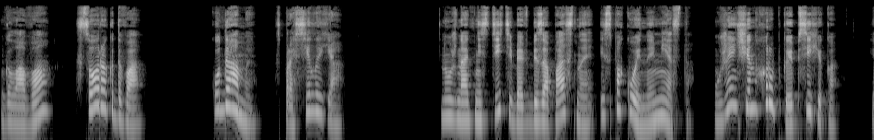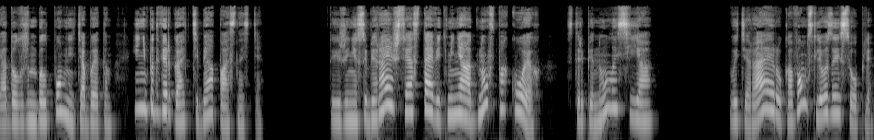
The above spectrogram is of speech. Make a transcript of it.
Глава 42. «Куда мы?» – спросила я. «Нужно отнести тебя в безопасное и спокойное место. У женщин хрупкая психика. Я должен был помнить об этом и не подвергать тебя опасности». «Ты же не собираешься оставить меня одну в покоях?» – встрепенулась я, вытирая рукавом слезы и сопли.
